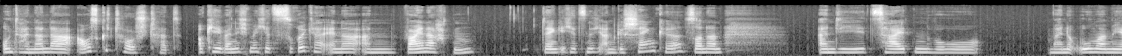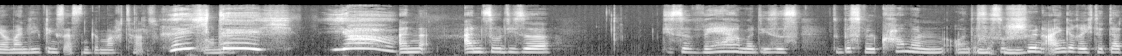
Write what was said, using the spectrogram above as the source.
untereinander ausgetauscht hat? Okay, wenn ich mich jetzt zurückerinnere an Weihnachten, denke ich jetzt nicht an Geschenke, sondern an die Zeiten, wo meine Oma mir mein Lieblingsessen gemacht hat. Richtig! So, ne? Ja! An, an so diese, diese Wärme, dieses, du bist willkommen und es mhm. ist so mhm. schön eingerichtet, das,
